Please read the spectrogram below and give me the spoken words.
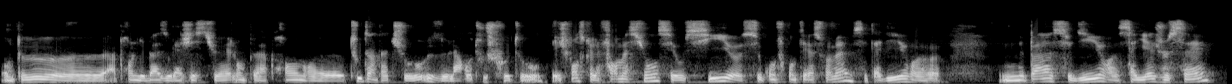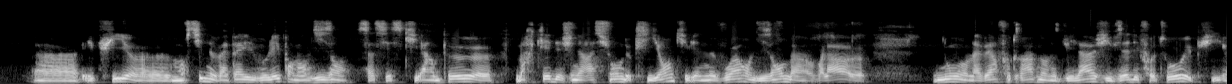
On peut apprendre les bases de la gestuelle, on peut apprendre tout un tas de choses, de la retouche photo. Et je pense que la formation, c'est aussi se confronter à soi-même, c'est-à-dire ne pas se dire ça y est, je sais. Euh, et puis euh, mon style ne va pas évoluer pendant dix ans. Ça, c'est ce qui a un peu euh, marqué des générations de clients qui viennent me voir en disant ben voilà, nous on avait un photographe dans notre village, il faisait des photos et puis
